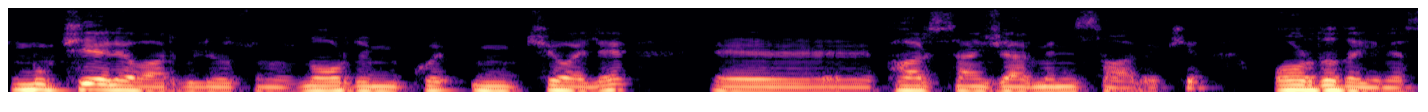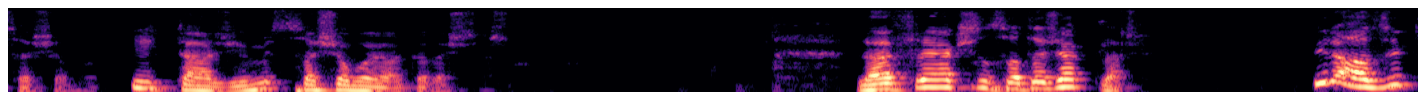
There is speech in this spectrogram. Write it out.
Mukiele var biliyorsunuz. Nordo Mukiele e, Paris Saint Germain'in sağ beki. Orada da yine Sasha Boy. İlk tercihimiz Sasha Boy arkadaşlar. Life Reaction satacaklar. Birazcık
